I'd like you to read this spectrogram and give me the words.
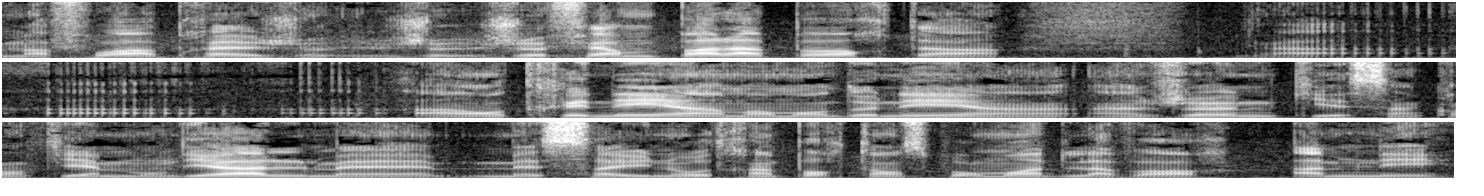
ma foi, après, je ne ferme pas la porte à, entraîner à un moment donné un, jeune qui est 50e mondial, mais, ça a une autre importance pour moi de l'avoir amené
